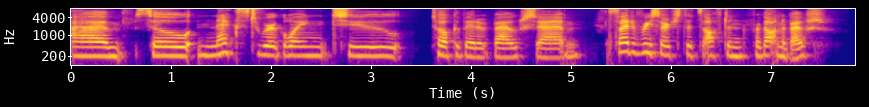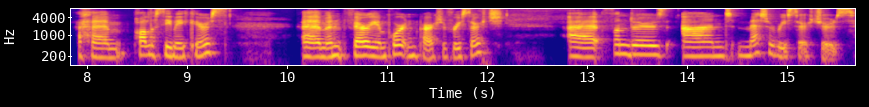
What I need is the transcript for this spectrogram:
Um, so next we're going to talk a bit about um, side of research that's often forgotten about, um, policymakers, um, and very important part of research, uh, funders and meta researchers.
